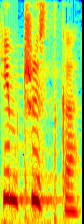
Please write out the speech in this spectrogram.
Химчистка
